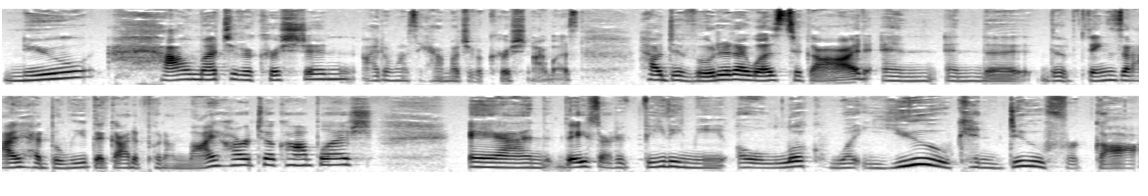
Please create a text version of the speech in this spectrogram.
knew how much of a Christian, I don't want to say how much of a Christian I was, how devoted I was to God and, and the, the things that I had believed that God had put on my heart to accomplish. And they started feeding me, oh, look what you can do for God.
